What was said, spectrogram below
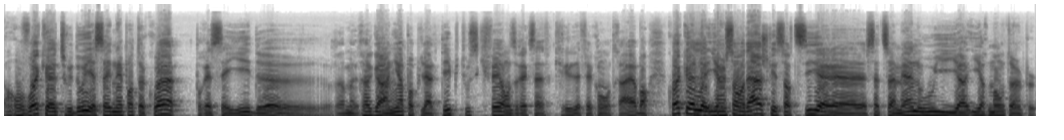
On voit que Trudeau, il essaie n'importe quoi pour essayer de euh, regagner en popularité, puis tout ce qu'il fait, on dirait que ça crée l'effet contraire. Bon, quoique, il y a un sondage qui est sorti euh, cette semaine où il remonte un peu.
